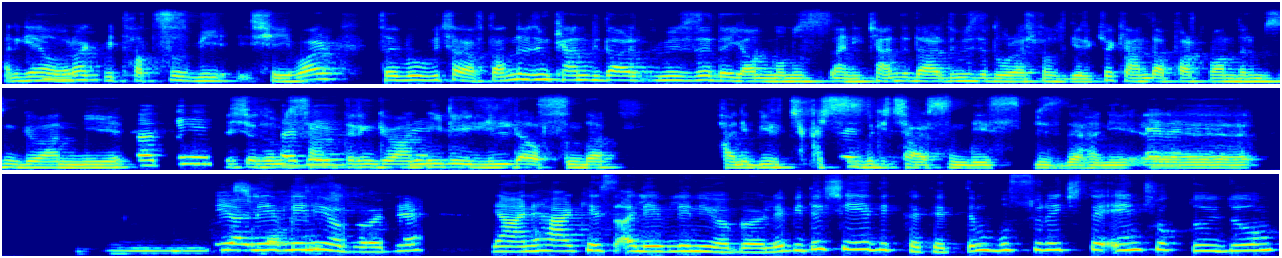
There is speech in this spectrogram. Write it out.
hani genel Hı olarak bir tatsız bir şey var. Tabii bu bir taraftan da bizim kendi derdimizle de yanmamız, hani kendi derdimizle de uğraşmamız gerekiyor. Kendi apartmanlarımızın güvenliği, Tabii yaşadığımız Tabii, semtlerin güvenliğiyle ilgili de aslında hani bir çıkışsızlık içerisindeyiz biz de hani Evet. eee, bir alevleniyor böyle. Yani herkes alevleniyor böyle. Bir de şeye dikkat ettim. Bu süreçte en çok duyduğum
